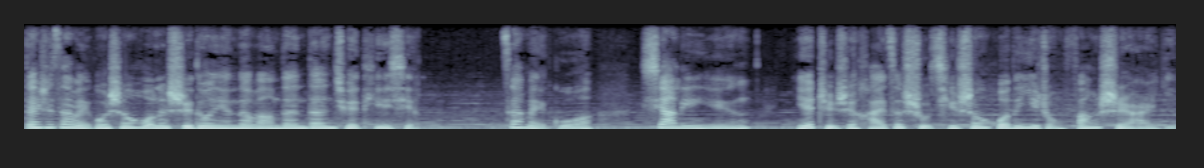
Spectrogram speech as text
但是在美国生活了十多年的王丹丹却提醒，在美国夏令营。也只是孩子暑期生活的一种方式而已。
